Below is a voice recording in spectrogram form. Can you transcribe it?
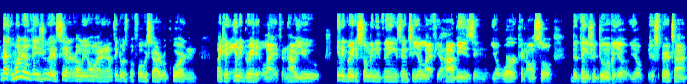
Now, one of the things you had said early on, and I think it was before we started recording, like an integrated life and how you integrated so many things into your life, your hobbies and your work, and also the things you do in your your your spare time.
